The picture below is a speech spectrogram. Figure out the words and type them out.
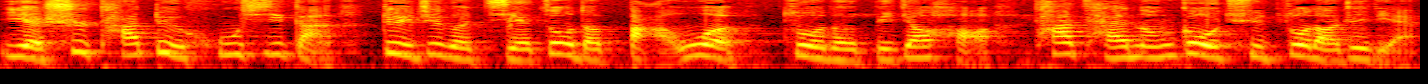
也是他对呼吸感、对这个节奏的把握做的比较好，他才能够去做到这点。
